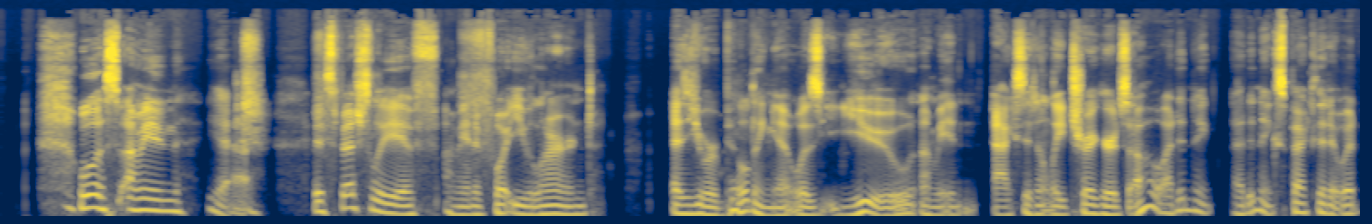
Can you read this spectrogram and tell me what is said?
well, I mean, yeah, especially if I mean, if what you learned as you were building it was you, I mean, accidentally triggered. So, oh, I didn't, I didn't expect that it would,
